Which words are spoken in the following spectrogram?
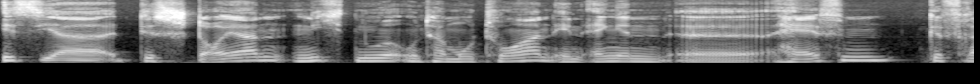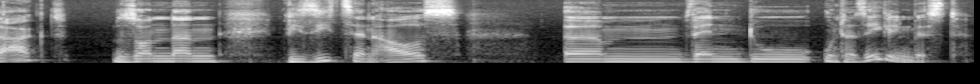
ist ja das Steuern nicht nur unter Motoren in engen äh, Häfen gefragt, sondern wie sieht es denn aus, ähm, wenn du unter Segeln bist?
